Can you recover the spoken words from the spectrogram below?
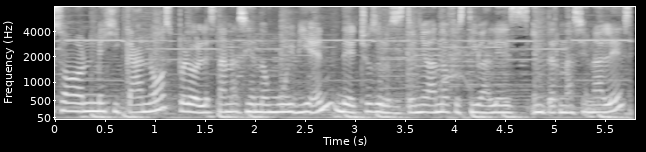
son mexicanos, pero le están haciendo muy bien. De hecho, se los están llevando a festivales internacionales.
